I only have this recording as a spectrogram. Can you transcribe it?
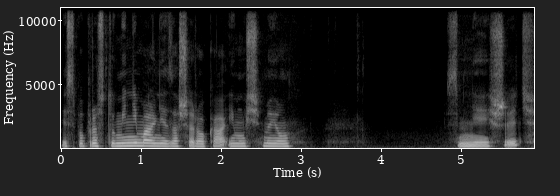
jest po prostu minimalnie za szeroka i musimy ją zmniejszyć.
